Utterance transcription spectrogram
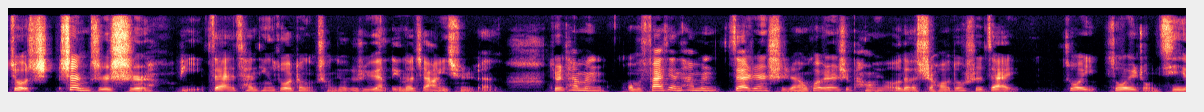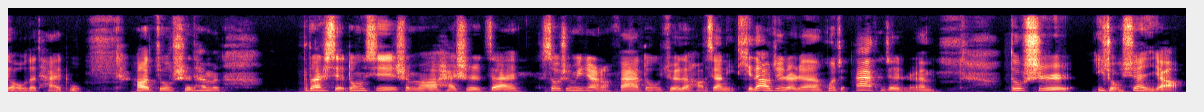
就是甚至是比在餐厅做更有成就，就是远离了这样一群人。就是他们，我发现他们在认识人或者认识朋友的时候，都是在做作为一种集邮的态度。然后就是他们，不管是写东西什么，还是在 social media 上发，都觉得好像你提到这个人或者 at 这个人，都是一种炫耀。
